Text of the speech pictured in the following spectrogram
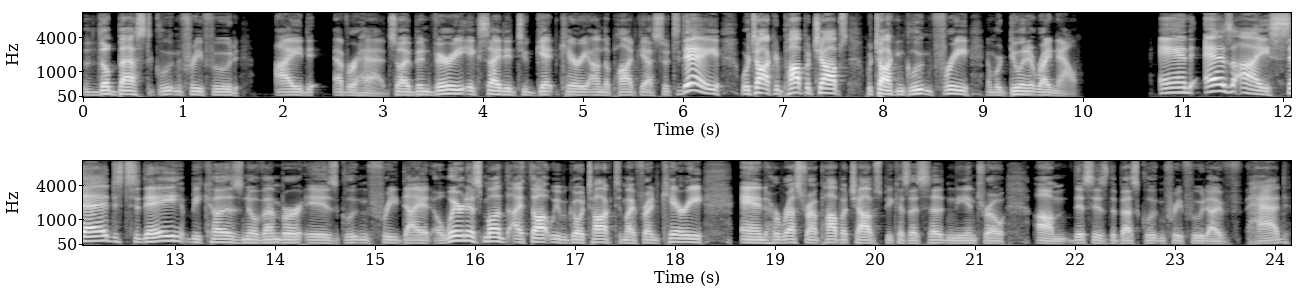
the best gluten free food I'd ever had. So I've been very excited to get Kerry on the podcast. So today, we're talking Papa Chops, we're talking gluten free, and we're doing it right now. And as I said today, because November is Gluten Free Diet Awareness Month, I thought we would go talk to my friend Kerry and her restaurant Papa Chops because I said in the intro, um, this is the best gluten free food I've had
